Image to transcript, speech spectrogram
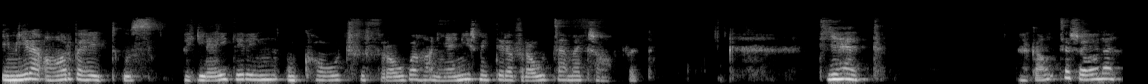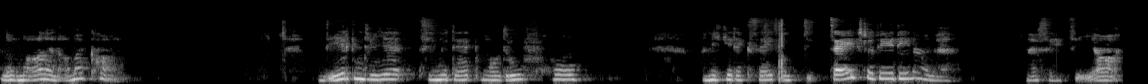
In meiner Arbeit als Begleiterin und Coach für Frauen habe ich einmal mit einer Frau zusammengearbeitet. Die hat einen ganz schönen, normalen Namen gehabt. Und irgendwie sind wir dort mal drauf gekommen, und ich ihr gesagt, und zeigst du dir deinen Namen? Dann sagt sie, ja,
